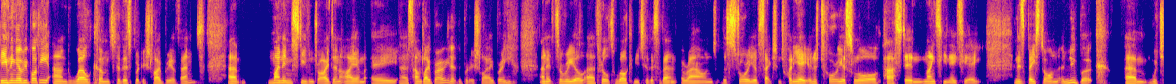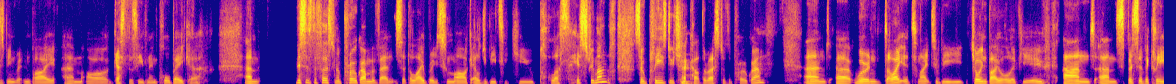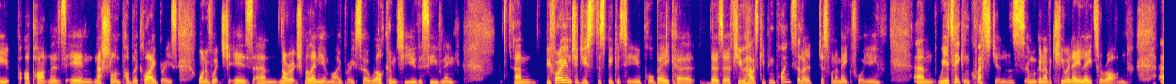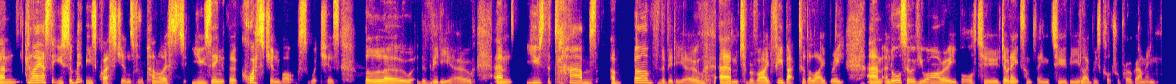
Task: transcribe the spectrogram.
Good evening, everybody, and welcome to this British Library event. Um, my name is Stephen Dryden. I am a, a, sound librarian at the British Library, and it's a real uh, thrill to welcome you to this event around the story of Section 28, a notorious law passed in 1988, and is based on a new book um, which has been written by um, our guest this evening, Paul Baker. Um, this is the first in a program events at the library to mark LGBTQ plus History Month. So please do check out the rest of the program. And uh, we're delighted tonight to be joined by all of you and um, specifically our partners in national and public libraries, one of which is um, Norwich Millennium Library. So welcome to you this evening. Um, before I introduce the speaker to you, Paul Baker, there's a few housekeeping points that I just want to make for you. Um, we are taking questions and we're going to have a Q&A later on. Um, can I ask that you submit these questions for the panelists using the question box, which is below the video. Use the tabs above the video um, to provide feedback to the library um, and also if you are able to donate something to the library's cultural programming.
